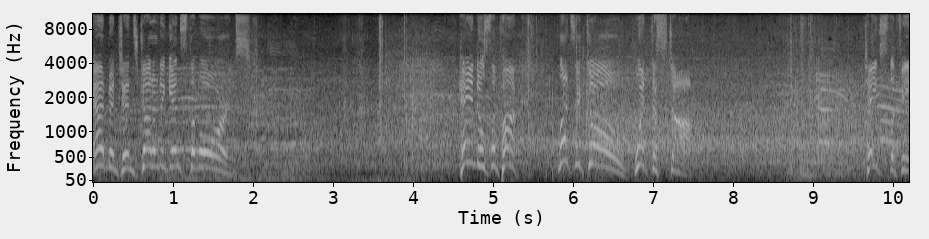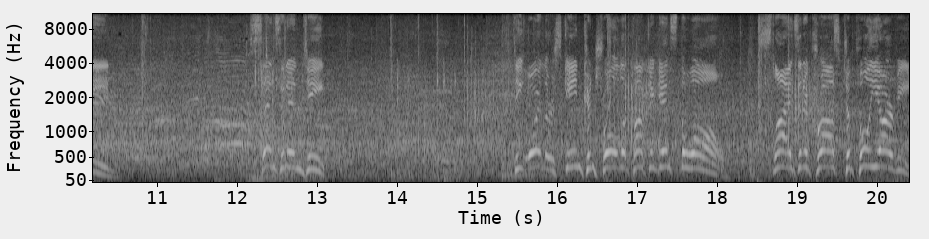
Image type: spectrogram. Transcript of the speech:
Edmonton's got it against the boards. Handles the puck. Lets it go with the stop. Takes the feed. Sends it in deep. The Oilers gain control of the puck against the wall. Slides it across to Puljujarvi.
